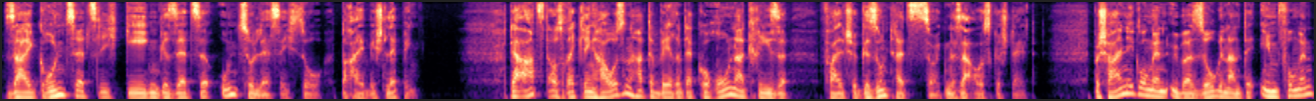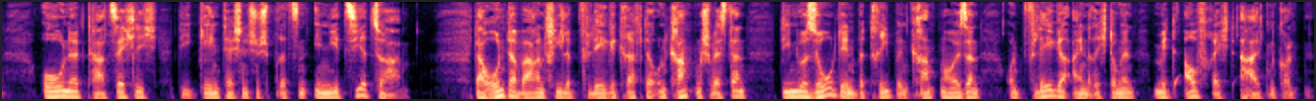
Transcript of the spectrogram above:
sei grundsätzlich gegen Gesetze unzulässig, so Breivisch-Lepping. Der Arzt aus Recklinghausen hatte während der Corona-Krise falsche Gesundheitszeugnisse ausgestellt. Bescheinigungen über sogenannte Impfungen, ohne tatsächlich die gentechnischen Spritzen injiziert zu haben. Darunter waren viele Pflegekräfte und Krankenschwestern, die nur so den Betrieb in Krankenhäusern und Pflegeeinrichtungen mit aufrechterhalten konnten.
